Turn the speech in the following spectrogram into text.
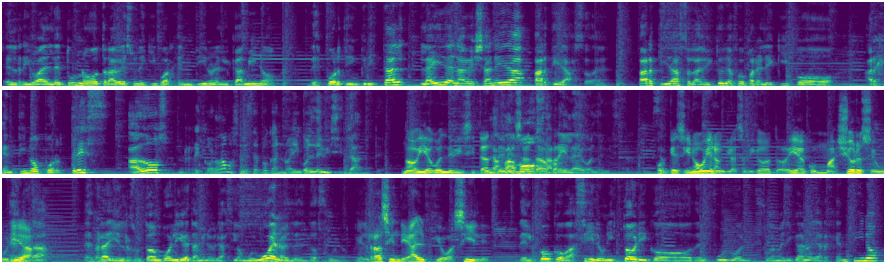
el rival de turno. Otra vez un equipo argentino en el camino de Sporting Cristal. La ida en Avellaneda, partidazo. ¿eh? Partidazo, la victoria fue para el equipo argentino por 3 a 2. Recordamos en esa época no hay gol de visitante. No había gol de visitante. La famosa regla de gol de visitante. Porque si no hubieran clasificado todavía con mayor seguridad. Es verdad, y el resultado en Bolivia también hubiera sido muy bueno, el del 2-1. El Racing de Alfio Basile. Del Coco Basile, un histórico del fútbol sudamericano y argentino.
